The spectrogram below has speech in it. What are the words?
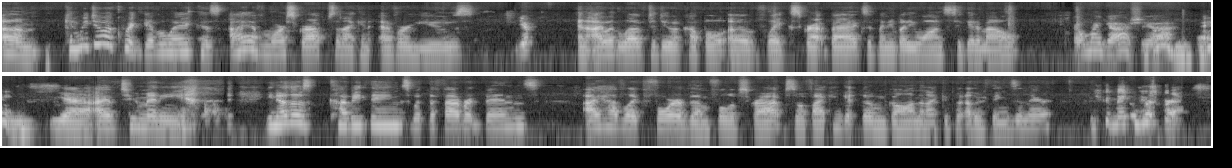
Um, can we do a quick giveaway? Because I have more scraps than I can ever use. Yep. And I would love to do a couple of like scrap bags if anybody wants to get them out. Oh my gosh, yeah. Ooh, thanks. Yeah, I have too many. you know those cubby things with the fabric bins? I have like four of them full of scraps. So if I can get them gone, then I could put other things in there. you could make new scraps.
